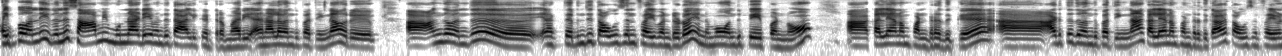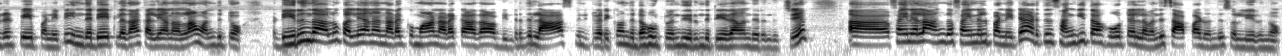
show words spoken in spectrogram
இப்போ வந்து இது வந்து சாமி முன்னாடியே வந்து தாலி கட்டுற மாதிரி. அதனால வந்து பார்த்தீங்கன்னா ஒரு அங்கே வந்து எனக்கு தெரிஞ்சு தௌசண்ட் ஃபைவ் ஹண்ட்ரடோ என்னமோ வந்து பே பண்ணோம். கல்யாணம் பண்ணுறதுக்கு அடுத்தது வந்து பார்த்திங்கன்னா கல்யாணம் பண்ணுறதுக்காக தௌசண்ட் ஃபைவ் ஹண்ட்ரட் பே பண்ணிவிட்டு இந்த டேட்டில் தான் கல்யாணம்லாம் வந்துட்டோம். பட் இருந்தாலும் கல்யாணம் நடக்குமா நடக்காதா அப்படின்றது லாஸ்ட் மினிட் வரைக்கும் அந்த டவுட் வந்து இருந்துகிட்டே தான் வந்து இருந்துச்சு. ஃபைனலாக அங்கே ஃபைனல் பண்ணிவிட்டு அடுத்தது சங்கீதா ஹோட்டலில் வந்து சாப்பாடு வந்து சொல்லியிருந்தோம்.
